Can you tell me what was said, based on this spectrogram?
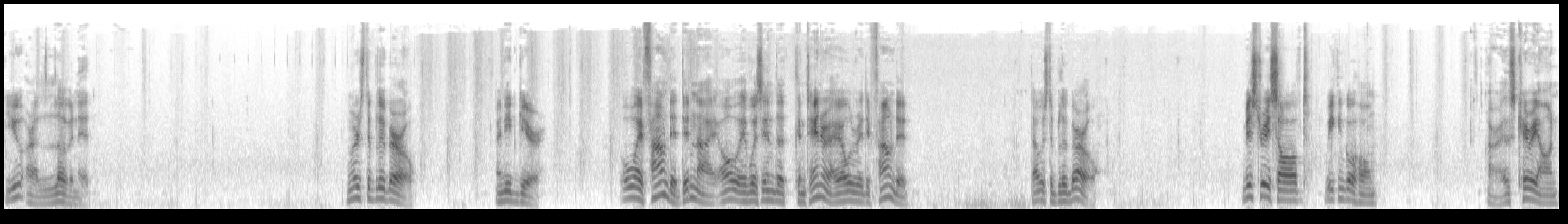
You are loving it. Where's the blue barrel? I need gear. Oh, I found it, didn't I? Oh, it was in the container. I already found it. That was the blue barrel. Mystery solved. We can go home. Alright, let's carry on.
